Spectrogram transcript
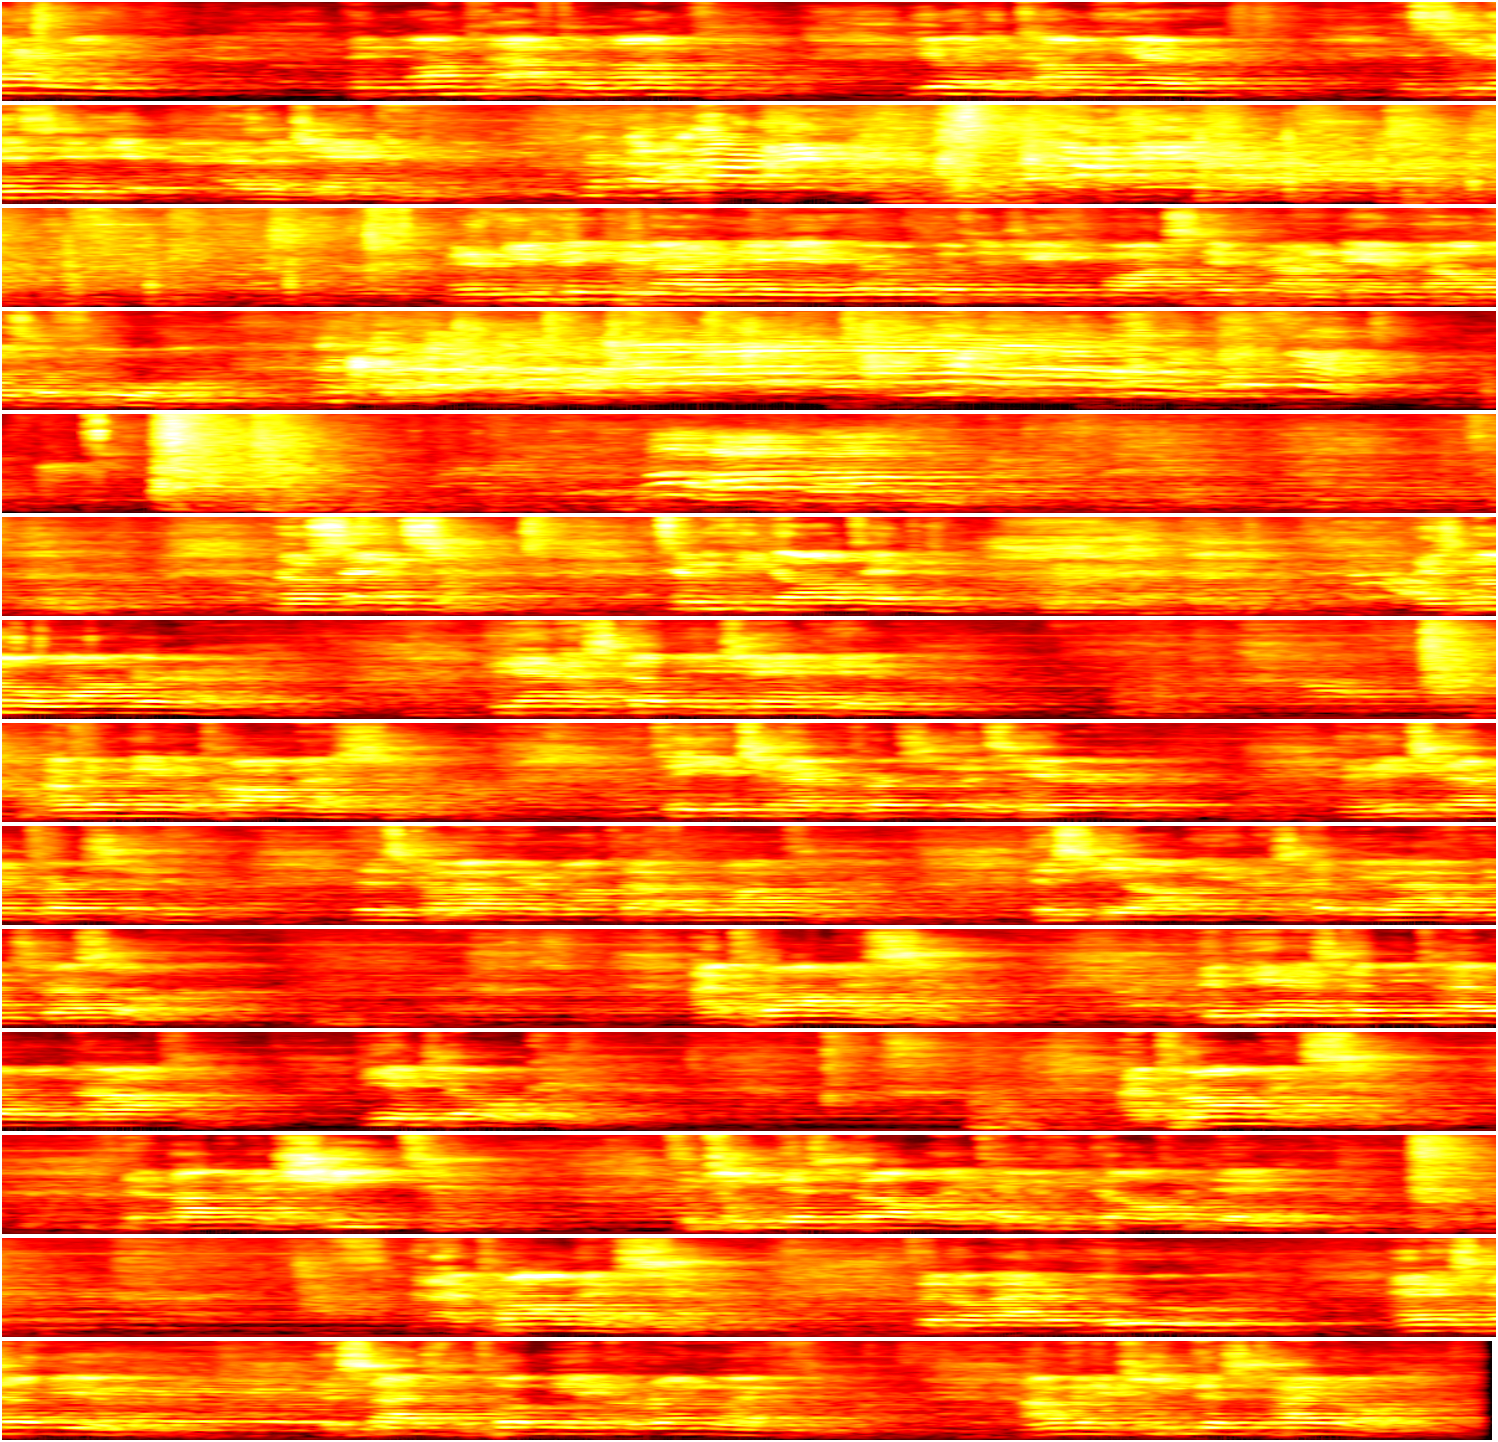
And that month after month you had to come here and see this idiot as a champion. I'm not an idiot. And if you think you're not an idiot, whoever puts a James Bond sticker on a damn belt is a fool. no sense. Timothy Dalton is no longer the NSW champion, I'm going to make a promise to each and every person that's here and each and every person that has come out here month after month to see all the NSW athletes wrestle. I promise that the NSW title will not be a joke. I promise that I'm not going to cheat to keep this belt like Timothy Dalton did. I promise that no matter who NSW decides to put me in the ring with, I'm going to keep this title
